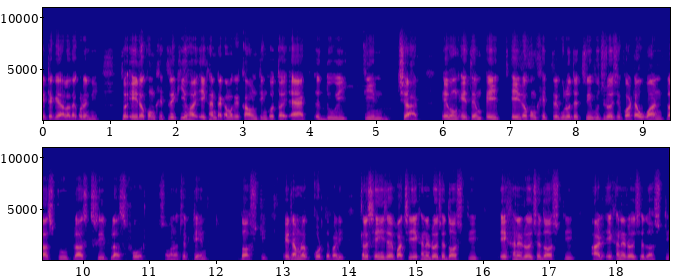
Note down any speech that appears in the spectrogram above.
এটাকে আলাদা করে নিই, তো এইরকম ক্ষেত্রে কি হয়? এখানটাকে আমাকে কাউন্টিং করতে হয়। এক, দুই, তিন, চার এবং এতে এই এই রকম ক্ষেত্রগুলোতে ত্রিভুজ রয়েছে কটা? One plus two plus three plus four সমান হচ্ছে টেন দশটি। এটা আমরা করতে পারি। তাহলে সেই হিসাবে পাচ্ছি এখানে রয়েছে দশটি, এখানে রয়েছে দশটি, আর এখানে রয়েছে দশটি।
